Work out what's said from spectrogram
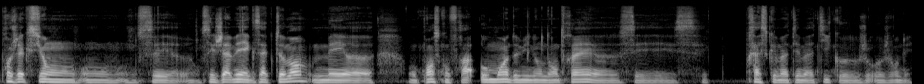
projection, on ne sait, on sait jamais exactement, mais euh, on pense qu'on fera au moins 2 millions d'entrées. Euh, c'est presque mathématique aujourd'hui.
